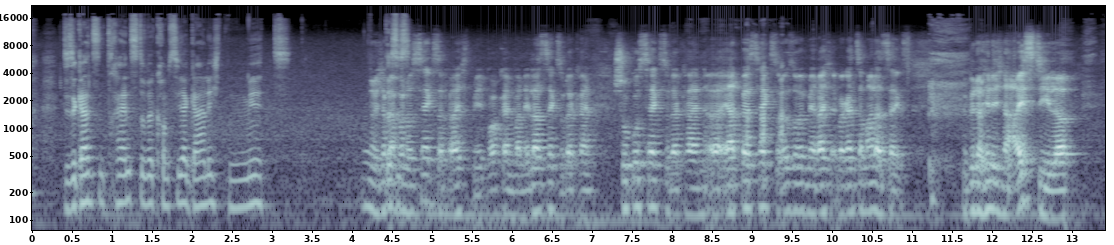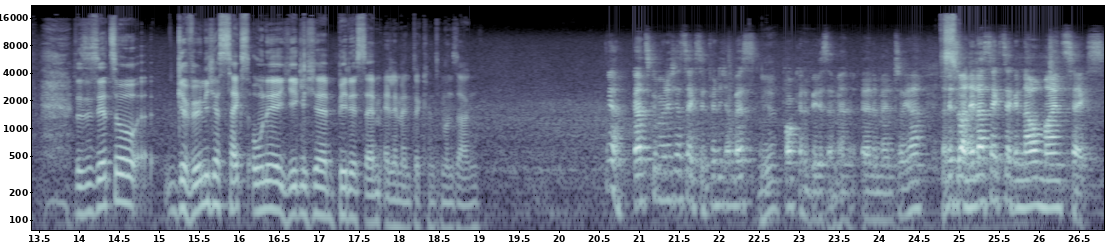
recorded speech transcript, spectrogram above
diese ganzen Trends, du bekommst sie ja gar nicht mit. Ich habe einfach nur Sex, das reicht mir. Ich brauche keinen Vanillasex oder keinen Schokosex oder keinen äh, Erdbeersex oder so. Mir reicht einfach ganz normaler Sex. Ich bin doch hier nicht eine Eisdiele. Das ist jetzt so äh, gewöhnlicher Sex ohne jegliche BDSM-Elemente, könnte man sagen. Ja, ganz gewöhnlicher Sex, den finde ich am besten. Ja. Ich brauche keine BDSM-Elemente, ja. Dann Das ist Vanillasex ja genau mein Sex.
